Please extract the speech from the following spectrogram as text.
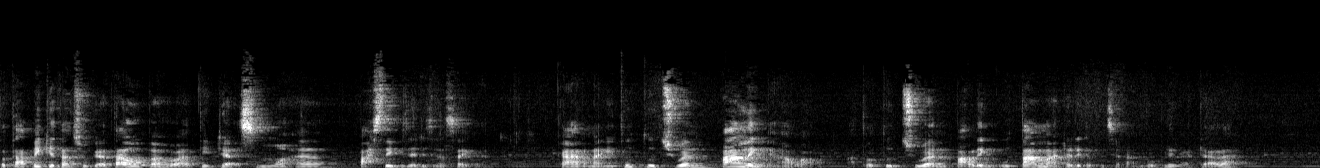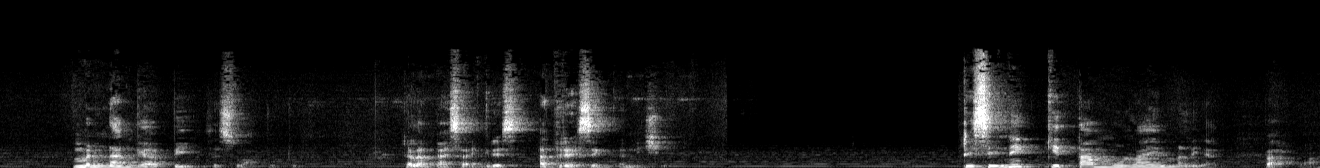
Tetapi kita juga tahu bahwa tidak semua hal pasti bisa diselesaikan. Karena itu tujuan paling awal atau tujuan paling utama dari kebijakan publik adalah menanggapi sesuatu Dalam bahasa Inggris, addressing an issue. Di sini kita mulai melihat bahwa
